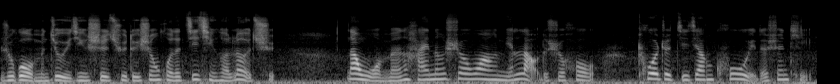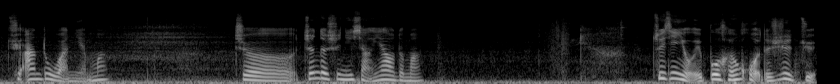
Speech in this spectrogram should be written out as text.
如果我们就已经失去对生活的激情和乐趣，那我们还能奢望年老的时候拖着即将枯萎的身体去安度晚年吗？这真的是你想要的吗？最近有一部很火的日剧，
